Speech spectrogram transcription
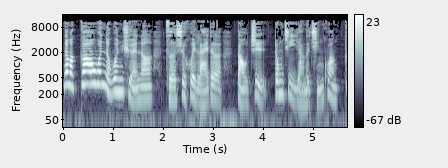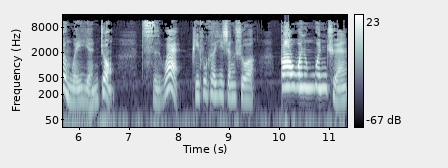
那么高温的温泉呢，则是会来的导致冬季痒的情况更为严重。此外，皮肤科医生说。高温温泉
